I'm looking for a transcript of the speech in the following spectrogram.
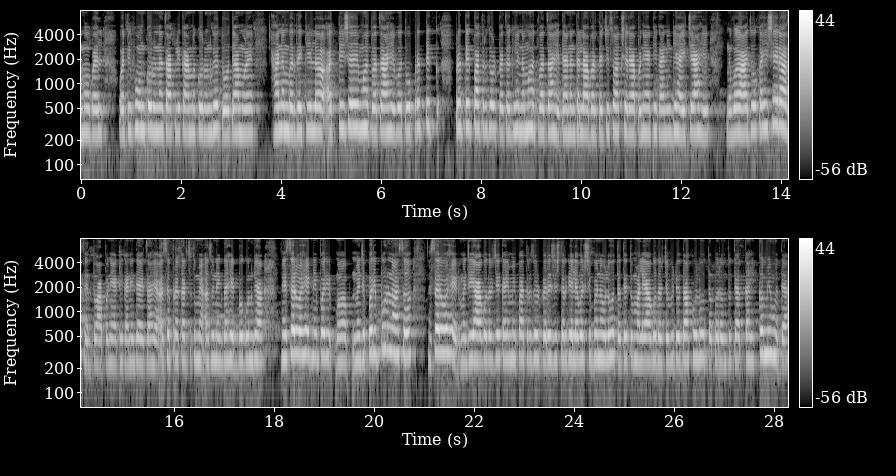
मोबाईलवरती फोन करूनच आपली कामं करून घेतो. त्यामुळे हा नंबर देखील अतिशय महत्त्वाचा आहे व तो प्रत्येक प्रत्येक पात्र जोडप्याचं घेणं महत्त्वाचं आहे. त्यानंतर लाभार्थ्याची स्वाक्षरी आपण या ठिकाणी घ्यायची आहे व जो काही शेरा असेल तो आपण या ठिकाणी द्यायचा आहे. असं प्रकारचं तुम्ही अजून एकदा हेड बघून घ्या. हे सर्व हेडने परि म्हणजे परिपूर्ण असं सर्व हेड म्हणजे या अगोदर जे काही मी पात्र जोडपे रजिस्टर गेल्या वर्षी बनवलं होतं ते तुम्हाला या अगोदरच्या व्हिडिओ दाखवलं होतं परंतु त्यात काही कमी होत्या.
